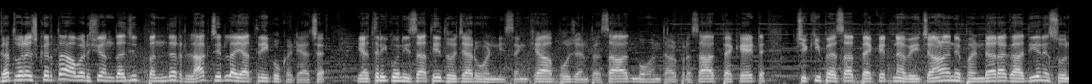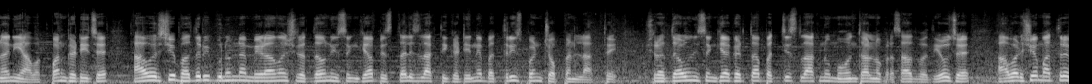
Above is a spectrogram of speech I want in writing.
ગત વર્ષ કરતાં આ વર્ષે અંદાજિત પંદર લાખ જેટલા યાત્રિકો ઘટ્યા છે. યાત્રિકોની સાથે ધ્વજારોહણની સંખ્યા, ભોજન પ્રસાદ, મોહનથાળ પ્રસાદ, પેકેટ, ચીકી પ્રસાદ, પેકેટના વેચાણ અને ભંડારા ગાદી અને સોનાની આવક પણ ઘટી છે. આ વર્ષે ભાદરવી પૂનમના મેળામાં શ્રદ્ધાળુની સંખ્યા પિસ્તાલીસ લાખથી ઘટીને બત્રીસ પોઈન્ટ ચોપન લાખ થઈ. શ્રદ્ધાળુની સંખ્યા ઘટતા પચીસ લાખનો મોહનથાળનો પ્રસાદ વધ્યો છે. આ વર્ષે માત્ર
